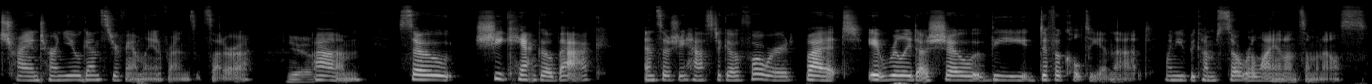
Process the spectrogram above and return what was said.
try and turn you against your family and friends, etc. Yeah. Um so she can't go back and so she has to go forward, but it really does show the difficulty in that when you've become so reliant on someone else.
